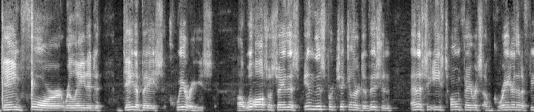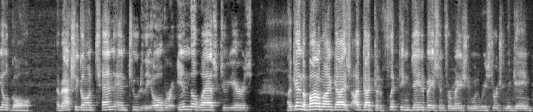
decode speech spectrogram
game four related database queries. Uh, we'll also say this in this particular division, NFC East home favorites of greater than a field goal have actually gone 10 and 2 to the over in the last two years. Again, the bottom line, guys, I've got conflicting database information when researching the game.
